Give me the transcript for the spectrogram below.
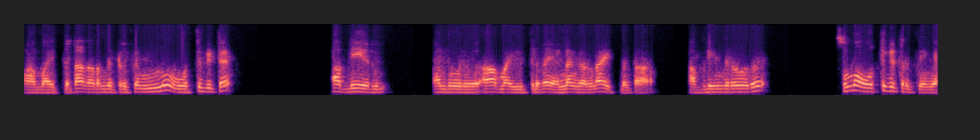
ஆமா இப்படிதான் நடந்துட்டு இருக்குன்னு ஒத்துக்கிட்டு அப்படியே இரு. அந்த ஒரு ஆமா இப்படிதான் எண்ணங்கள்னா இப்படிதான் அப்படிங்கிற ஒரு சும்மா ஒத்துக்கிட்டு இருக்கீங்க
